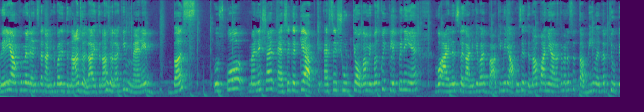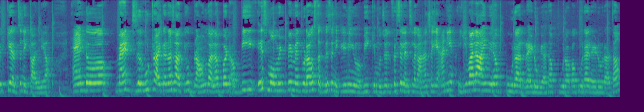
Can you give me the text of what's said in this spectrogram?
मेरी आँखों में लेंस लगाने के बाद इतना जला इतना जला कि मैंने बस उसको मैंने शायद ऐसे करके आपके ऐसे शूट किया होगा मेरे पास कोई क्लिप नहीं है। वो आई लेंस लगाने के बाद बाकी मेरी आँखों से इतना पानी आ रहा था मैंने उसको तभी मतलब क्यूटिप के हेल्प से निकाल लिया। एंड uh, मैं ज़रूर ट्राई करना चाहती हूँ ब्राउन वाला बट अभी इस मोमेंट पे मैं थोड़ा उस सदमे से निकली नहीं हूँ अभी कि मुझे फिर से लेंस लगाना चाहिए। एंड ये ये वाला आई मेरा पूरा रेड हो गया था पूरा का पूरा रेड हो रहा था।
